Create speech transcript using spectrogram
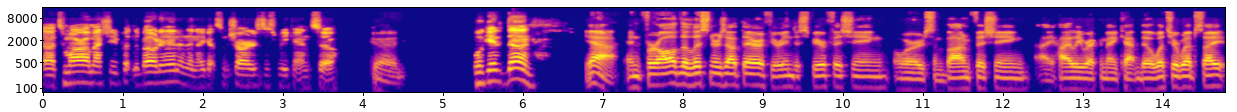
uh, tomorrow i'm actually putting the boat in and then i got some charters this weekend so good we'll get it done yeah. And for all the listeners out there, if you're into spearfishing or some bottom fishing, I highly recommend Captain Bill. What's your website?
